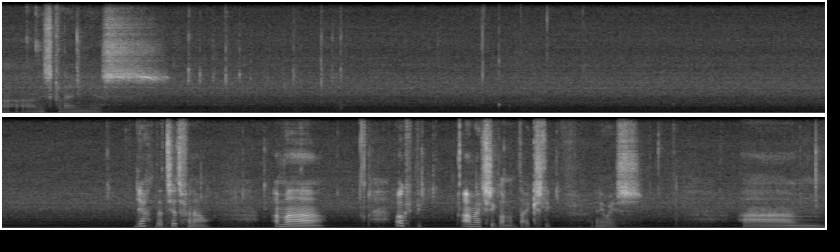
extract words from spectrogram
Uh, miscellaneous. Yeah, that's it for now. I'm uh okay. I'm actually gonna like sleep, anyways. Um,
